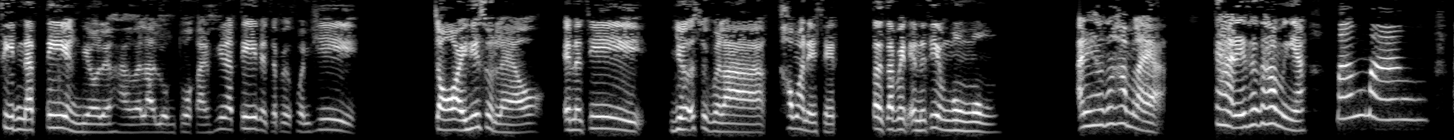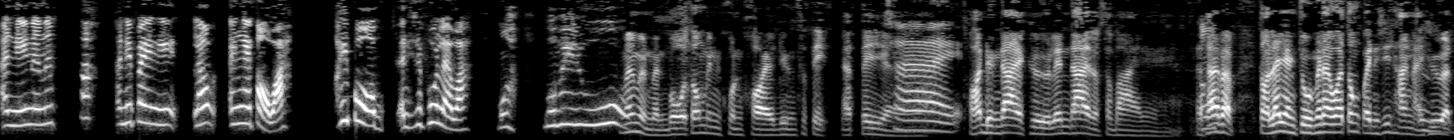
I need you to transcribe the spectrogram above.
ซีนนัตตี้อย่างเดียวเลยค่ะ เวลารวมตัวกันพี่นัตตี้เนี่ยจะเป็นคนที่จอยที่สุดแล้ว energy เยอะสุดเวลาเข้ามาในเซตแต่จะเป็น energy แบบงงๆ อันนี้เขาต้องทำอะไรอะการนี้ถ้าจะทำอย่างเงี้ย มังมังอันนี้นะนะอะอันนี้ไปอย่างนี้ แล้วยังไงต่อวะ เฮ้ยโบ อันนี้จะพูดอะไรวะโบโบไม่รู้ ไม่เหมือนเหมือนโบต้องเป็นคนคอยดึงสตินัตตี้อะใช่เพราะดึงได้คือเล่นได้แบบสบายเลย แต่ต้องถ้าแบบตอนแรกยังจูนไม่ได้ว่าต้องไปในทิศทางไหนอืมคือแบบ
